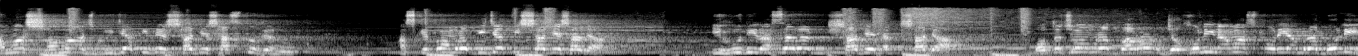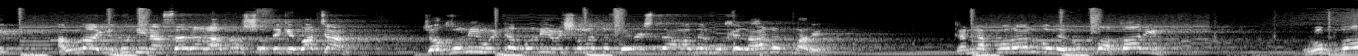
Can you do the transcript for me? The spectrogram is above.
আমার সমাজ বিজাতিদের সাজে সাজতো কেন? আজকে তো আমরা বিজাতির সাজে সাজা। ইহুদি রাসারার সাজে সাজা। অথচ আমরা বারো যখনই নামাজ পড়ি, আমরা বলি, আল্লাহ ইহুদি নাসারার আদর্শ থেকে বাঁচান। যখনই ওইটা বলি, ওই সময় তো ফেরেশতা আমাদের মুখে লানত মারে। কেননা কোরআন বলে, রুব্বা কারি রুব্বা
